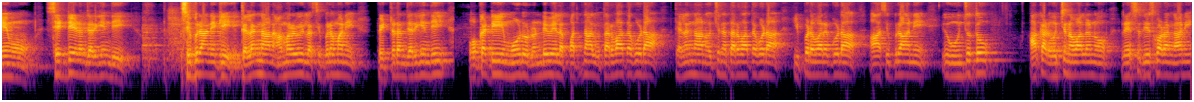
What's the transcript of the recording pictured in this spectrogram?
మేము సెట్ చేయడం జరిగింది. శిబిరానికి తెలంగాణ అమరవీరుల శిబిరం అని పెట్టడం జరిగింది. ఒకటి మూడు రెండు వేల పద్నాలుగు తర్వాత కూడా తెలంగాణ వచ్చిన తర్వాత కూడా ఇప్పటి వరకు కూడా ఆ శిబిరాన్ని ఉంచుతూ అక్కడ వచ్చిన వాళ్ళను రెస్ట్ తీసుకోవడం కానీ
